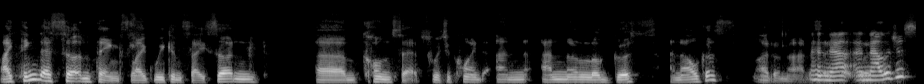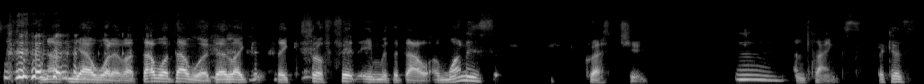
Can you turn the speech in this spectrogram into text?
i think there's certain things like we can say certain um, concepts which are quite an, analogous analogous i don't know Ana- analogous no, yeah whatever that what that word they're like they sort of fit in with the Tao and one is gratitude mm. and thanks because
